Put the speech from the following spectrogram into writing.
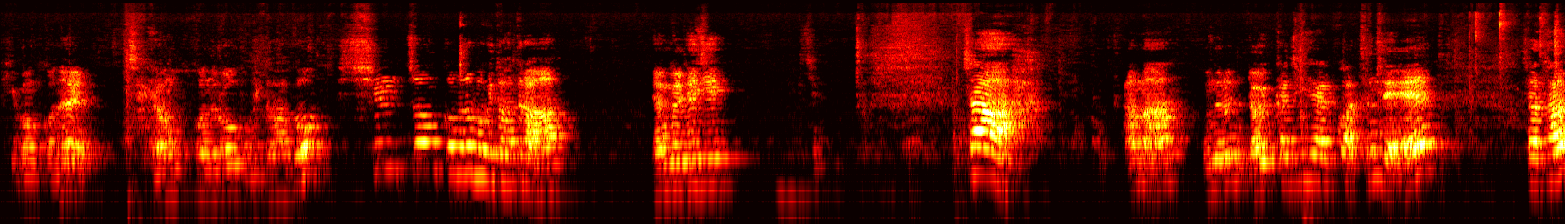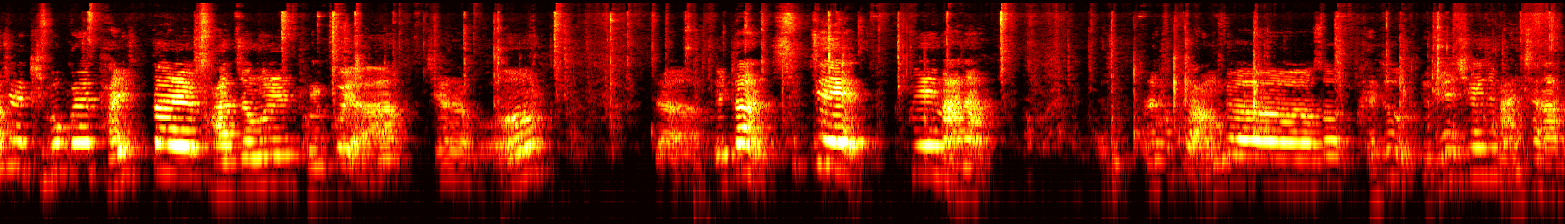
기본권을 자연권으로 보기도 하고 실정권으로 보기도 하더라. 연결되지? 자, 아마 오늘은 여기까지 해야 할 것 같은데 자, 다음 시간에 기본권의 발달 과정을 볼 거야. 제안하고 자, 일단 숙제 꽤 많아. 오늘 학교 안 가서 그래도 요즘엔 시간이 좀 많잖아.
